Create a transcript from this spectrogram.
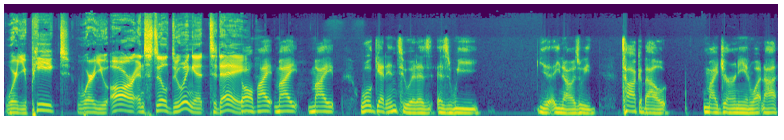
where you peaked, where you are, and still doing it today. Oh my my my! We'll get into it as as we you know as we talk about my journey and whatnot.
